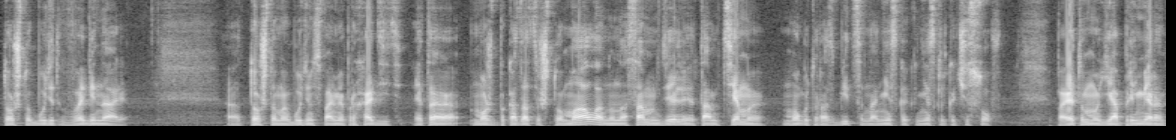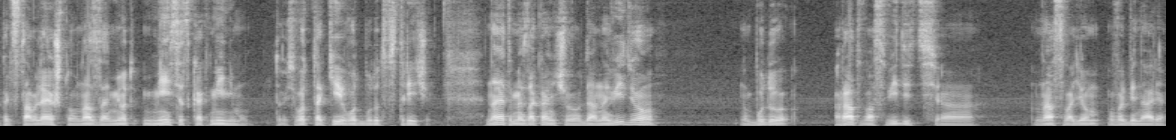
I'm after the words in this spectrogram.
то, что будет в вебинаре, а, то, что мы будем с вами проходить. Это может показаться, что мало, но на самом деле там темы могут разбиться на несколько-несколько часов. Поэтому я примерно представляю, что у нас займет месяц как минимум. То есть вот такие вот будут встречи. На этом я заканчиваю данное видео. Буду рад вас видеть э, на своем вебинаре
